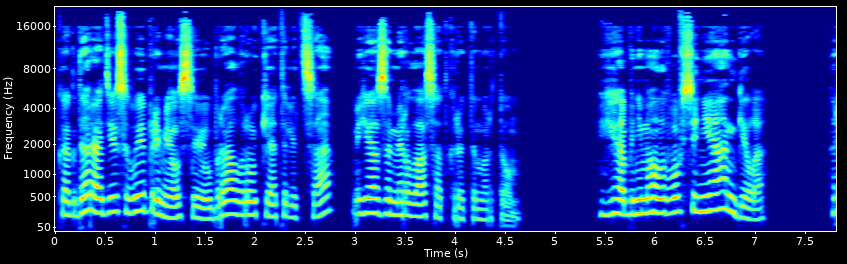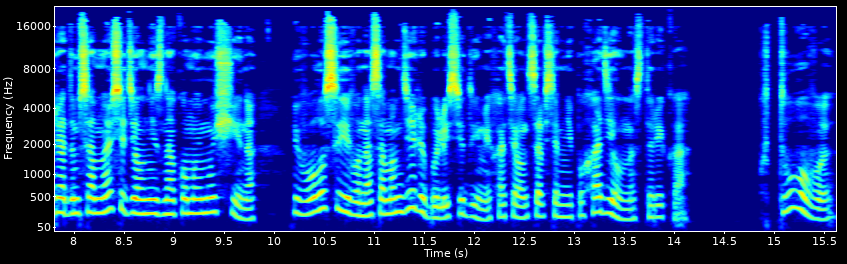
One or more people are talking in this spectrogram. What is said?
Когда Радис выпрямился и убрал руки от лица, я замерла с открытым ртом. Я обнимала вовсе не ангела. Рядом со мной сидел незнакомый мужчина, и волосы его на самом деле были седыми, хотя он совсем не походил на старика. «Кто вы?»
